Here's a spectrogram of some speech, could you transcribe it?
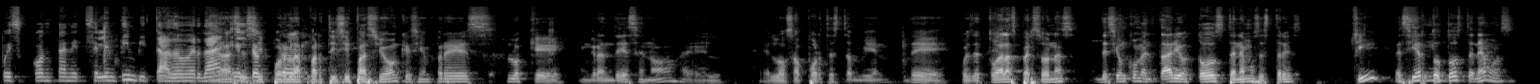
pues con tan excelente invitado, ¿verdad? Gracias y por la participación, que siempre es lo que engrandece, ¿no? los aportes también de, pues de todas las personas. Decía un comentario, todos tenemos estrés. Sí, es cierto, todos tenemos.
